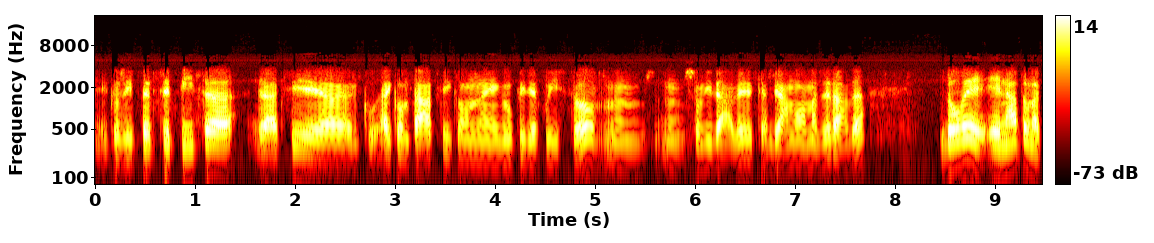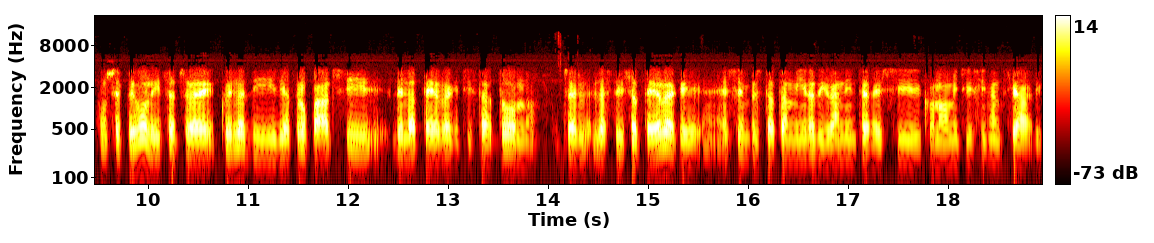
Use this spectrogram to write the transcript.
eh, così percepita grazie a, ai contatti con i gruppi di acquisto mm, solidale che abbiamo a Maserada, dove è nata una consapevolezza, cioè quella di riappropriarsi della terra che ci sta attorno, cioè la stessa terra che è sempre stata mira di grandi interessi economici e finanziari.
